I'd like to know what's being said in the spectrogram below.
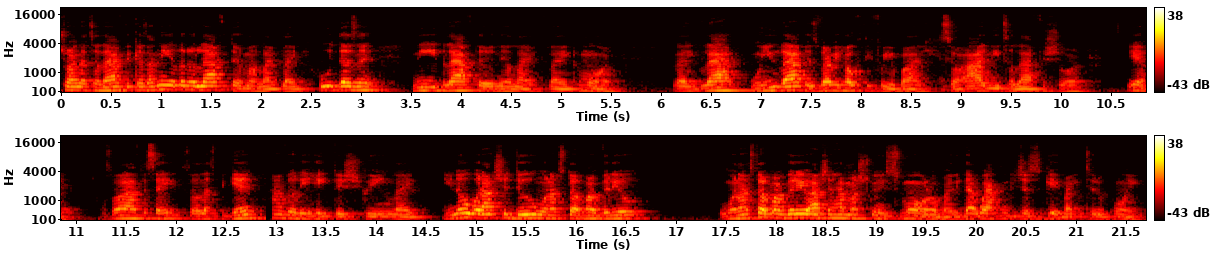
Try Not to Laugh because I need a little laughter in my life. Like, who doesn't need laughter in their life? Like, come on. Like, laugh. When you laugh, it's very healthy for your body. So I need to laugh for sure. Yeah. That's all I have to say. So let's begin. I really hate this screen. Like, you know what I should do when I start my video? When I start my video, I should have my screen small already. That way I can just get right into the point.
